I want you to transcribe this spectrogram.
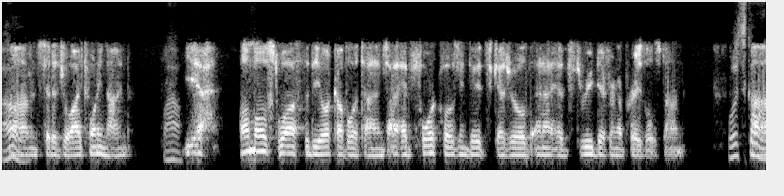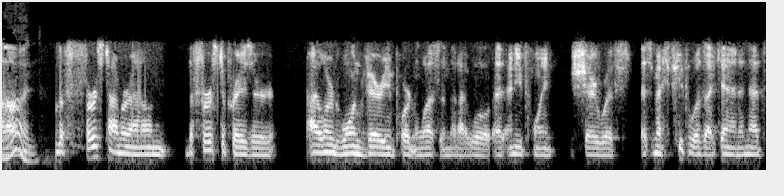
Oh. um, instead of July 29. Wow. Yeah, almost lost the deal a couple of times. I had four closing dates scheduled and I had three different appraisals done. What's going Um, on? The first time around, the first appraiser, I learned one very important lesson that I will at any point share with as many people as I can, and that's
